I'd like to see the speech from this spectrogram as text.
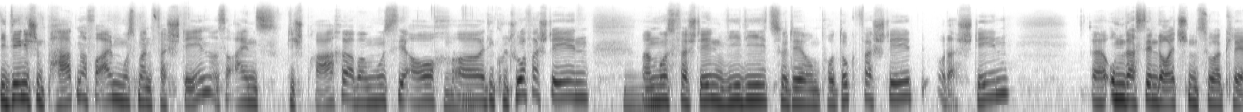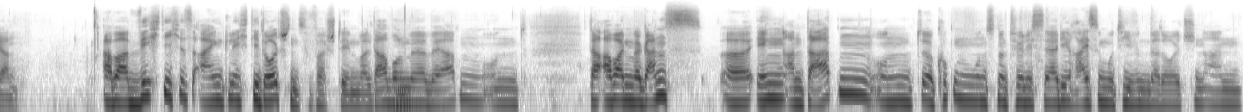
die dänischen Partner vor allem muss man verstehen. Also eins die Sprache, aber man muss sie auch mhm. äh, die Kultur verstehen. Mhm. Man muss verstehen, wie die zu deren Produkt versteht oder stehen, äh, um das den Deutschen zu erklären. Aber wichtig ist eigentlich, die Deutschen zu verstehen, weil da wollen mhm. wir werben und da arbeiten wir ganz äh, eng an Daten und äh, gucken uns natürlich sehr die Reisemotiven der Deutschen an,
